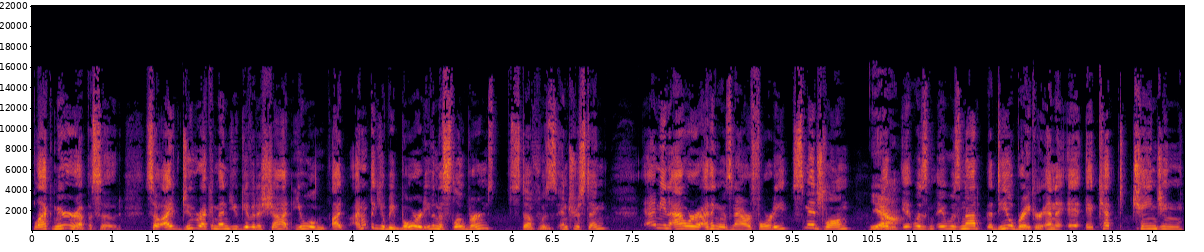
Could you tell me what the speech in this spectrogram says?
Black Mirror episode. So I do recommend you give it a shot. You will. I, I don't think you'll be bored. Even the slow burn stuff was interesting. I mean, hour. I think it was an hour forty, smidge long. Yeah. But it was it was not a deal breaker, and it, it, it kept changing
